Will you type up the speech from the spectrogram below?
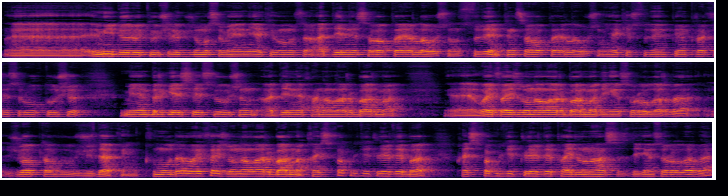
ilmiy o'rgatuvchilik жұмысымен yoki bo'lmasa отдельный сабақ tayyorlау үшін студенттің сабақ tayyorlау үшін yoki student пен профессор оқытушымен бірге істесу үшін отдельный xonalari bormi wi fi zonalari bormi degan so'rovlarga javob табу juda qiyin qmуда wi fi zonalari bormi qaysi fakultetlarda bor qaysi fakultetlarda foydalanasiz degan so'rovlarga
